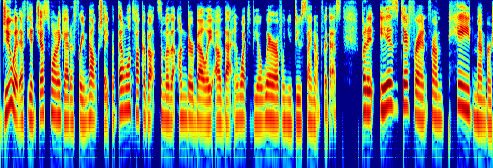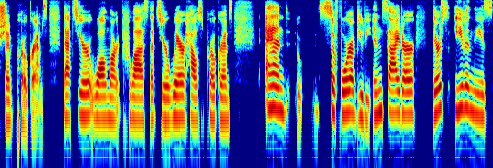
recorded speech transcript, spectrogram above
do it if you just want to get a free milkshake. But then we'll talk about some of the underbelly of that and what to be aware of when you do sign up for this. But it is different from paid membership programs. That's your Walmart Plus, that's your warehouse programs and Sephora Beauty Insider. There's even these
